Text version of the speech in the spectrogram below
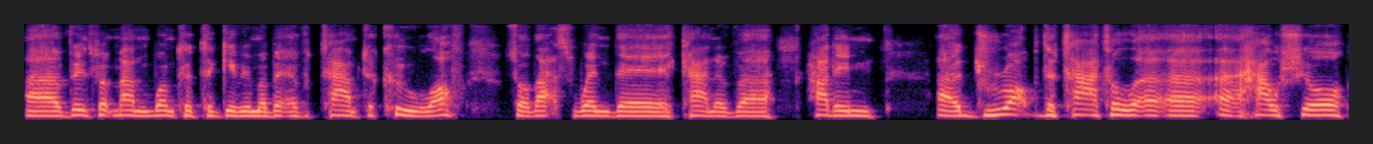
Uh, Vince McMahon wanted to give him a bit of time to cool off. So that's when they kind of uh, had him uh, drop the title at uh, a house show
